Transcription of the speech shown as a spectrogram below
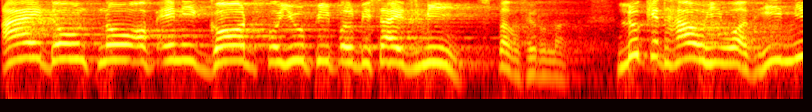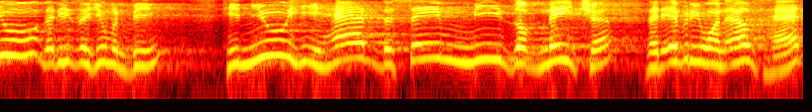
I don't know of any God for you people besides me. Astaghfirullah. Look at how he was. He knew that he's a human being. He knew he had the same needs of nature that everyone else had.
